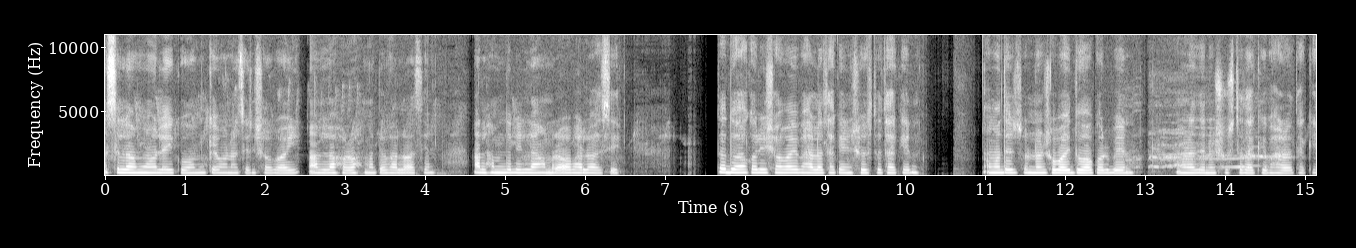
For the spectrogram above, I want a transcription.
আসসালামু আলাইকুম, কেমন আছেন সবাই? আল্লাহ রহমতে ভালো আছেন। আলহামদুলিল্লাহ, আমরাও ভালো আছি। তো দোয়া করি সবাই ভালো থাকেন, সুস্থ থাকেন। আমাদের জন্য সবাই দোয়া করবেন, আমরা যেন সুস্থ থাকি, ভালো থাকি।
